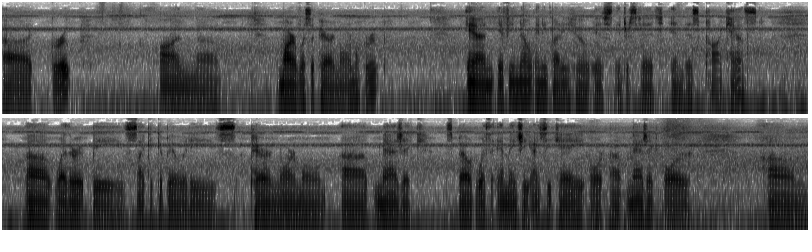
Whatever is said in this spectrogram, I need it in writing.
uh, group on uh, Marvelous a Paranormal group. And if you know anybody who is interested in this podcast, uh, whether it be psychic abilities, paranormal, uh, magic, spelled with M A G I C K, or uh, magic, or um,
